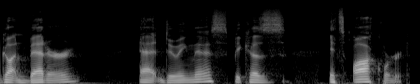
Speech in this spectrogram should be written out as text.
gotten better at doing this because it's awkward.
